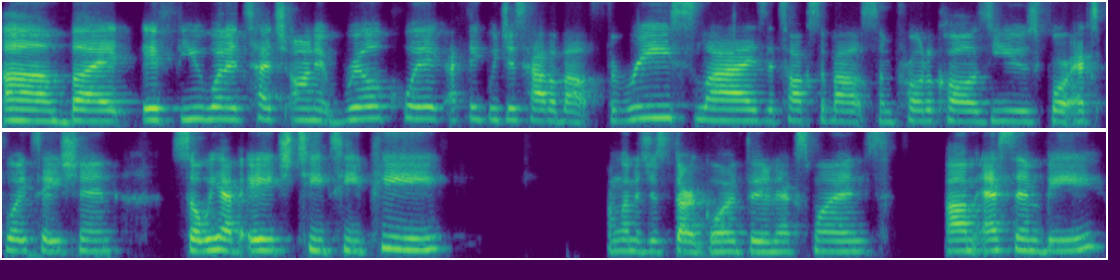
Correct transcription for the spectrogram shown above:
Um, but if you want to touch on it real quick, I think we just have about three slides that talks about some protocols used for exploitation. So we have HTTP. I'm going to just start going through the next ones. Um, SMB.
